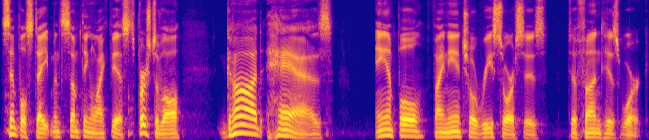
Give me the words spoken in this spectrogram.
simple statements, something like this. First of all, God has ample financial resources to fund his work.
